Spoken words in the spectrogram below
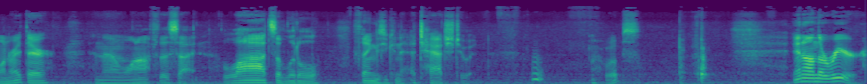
one right there, and then one off to the side. Lots of little things you can attach to it. Whoops and on the rear.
